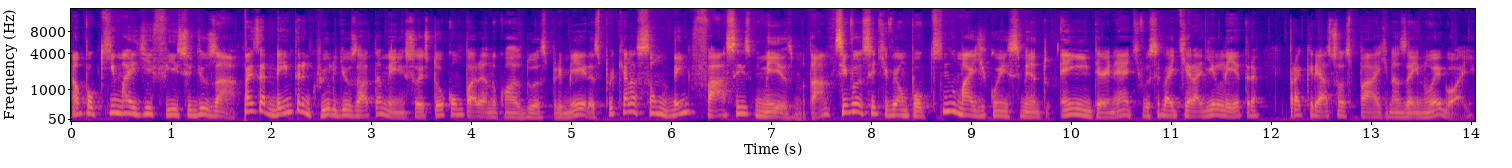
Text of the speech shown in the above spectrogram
é um pouquinho mais difícil de usar, mas é bem tranquilo de usar também. Só estou comparando com as duas primeiras porque elas são bem fáceis mesmo, tá? Se você tiver um pouquinho mais de conhecimento em internet, você vai tirar de letra para criar suas páginas aí no Egoi.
